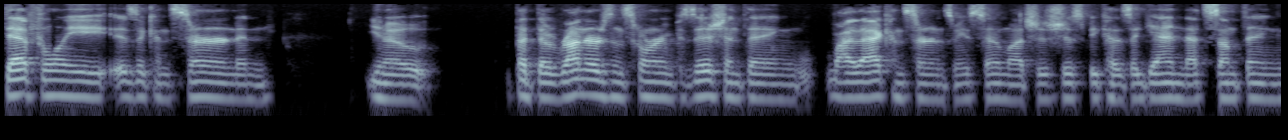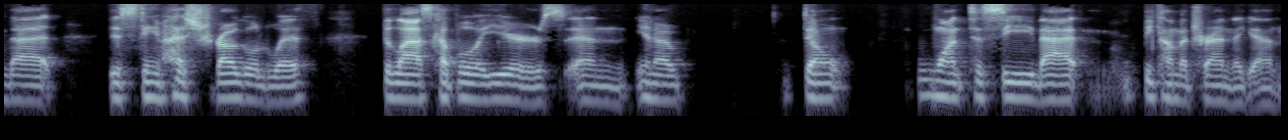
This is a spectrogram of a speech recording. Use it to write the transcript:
definitely is a concern and you know but the runners and scoring position thing why that concerns me so much is just because again that's something that this team has struggled with the last couple of years and you know don't want to see that become a trend again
